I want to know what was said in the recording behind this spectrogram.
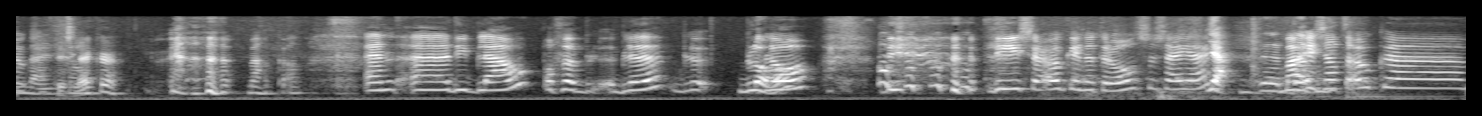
ook- wijn Het is lekker. nou kan. En eh, die blauw, of uh, bleu, bleu, die, die is er ook in het roze, zei jij? Ja, de- Maar is dat ook ehm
